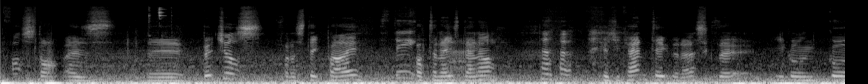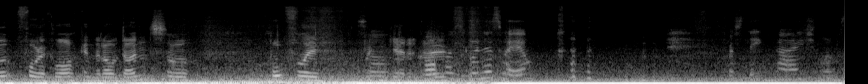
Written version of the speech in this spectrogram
the first stop is the butchers for a steak pie Steak. for tonight's dinner. Because you can't take the risk that you go and go at four o'clock and they're all done. So hopefully we can get it now. Copper's going as well. for steak pie, she loves,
